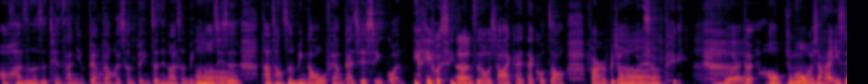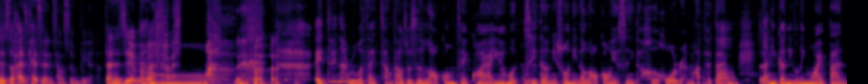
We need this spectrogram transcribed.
哦，他真的是前三年非常非常会生病，整天都在生病。我那时候其实他常生病到我非常感谢新冠，因为有新冠之后，小孩开始戴口罩，反而比较不会生病。对对，然后不过我们小孩一岁的时候还是开始很常生病，但是这也没办法。哎，对，那如果再讲到就是老公这一块啊，因为我记得你说你的老公也是你的合伙人嘛，对不对？那你跟你另外一半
